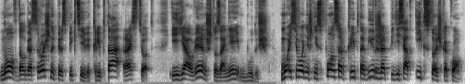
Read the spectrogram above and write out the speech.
но в долгосрочной перспективе крипта растет, и я уверен, что за ней будущее. Мой сегодняшний спонсор – криптобиржа 50x.com.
